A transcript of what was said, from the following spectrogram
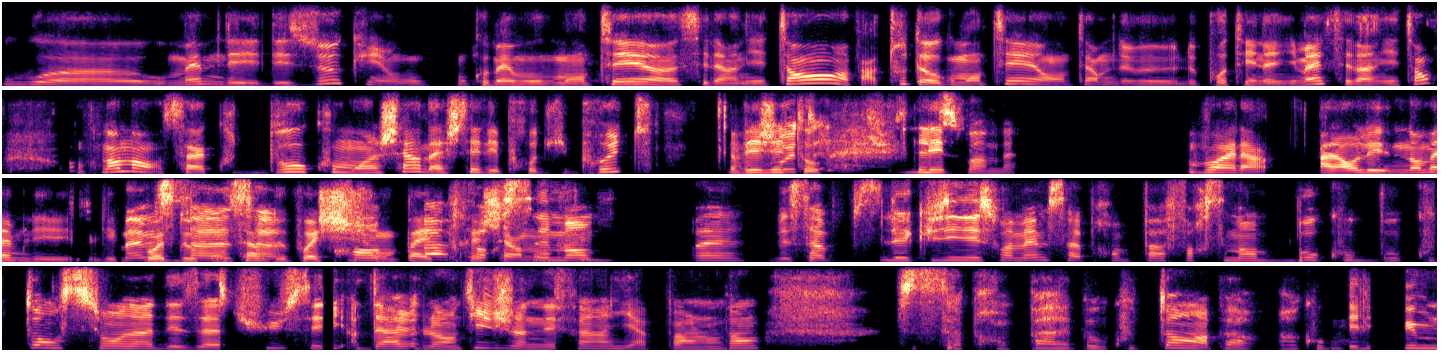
ou, ou même des, des œufs qui ont, ont, quand même augmenté ces derniers temps. Enfin, tout a augmenté en termes de, de, protéines animales ces derniers temps. Donc non, non, ça coûte beaucoup moins cher d'acheter des produits bruts végétaux. les... Voilà. Alors, les... non, même les, les boîtes de conserve de pois chiches vont pas, être très chères non plus. Ouais, mais ça, les cuisiner soi-même, ça prend pas forcément beaucoup, beaucoup de temps. Si on a des astuces et dalle lentilles, j'en ai fait un il y a pas longtemps. Ça prend pas beaucoup de temps à part couper les légumes,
